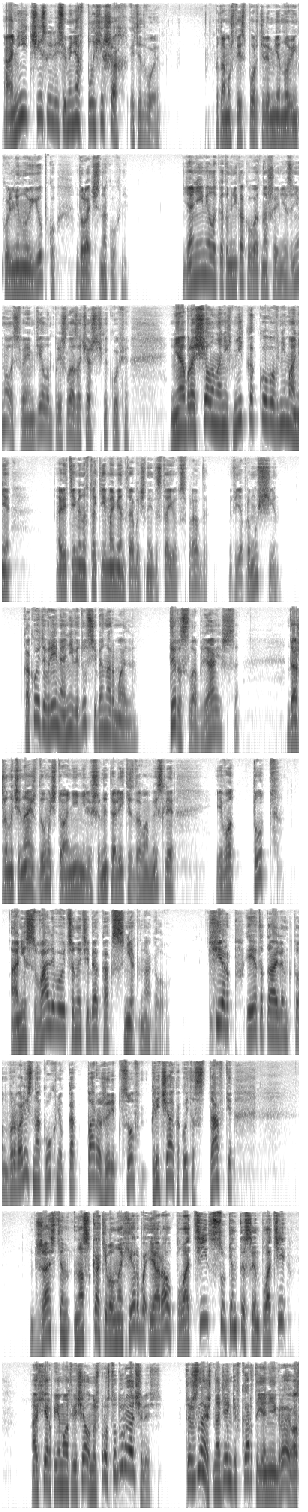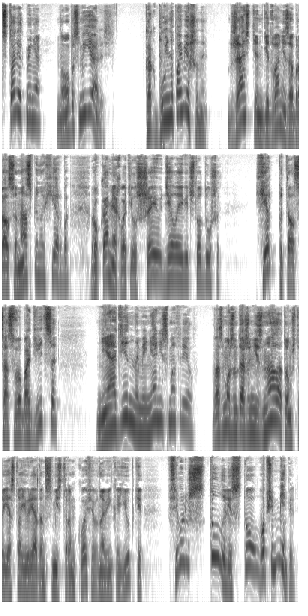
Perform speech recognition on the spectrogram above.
Они числились у меня в плохишах, эти двое, потому что испортили мне новенькую льняную юбку, дурачись на кухне. Я не имела к этому никакого отношения, занималась своим делом, пришла за чашечкой кофе. Не обращала на них никакого внимания, а ведь именно в такие моменты обычно и достается, правда? Это я про мужчин. Какое-то время они ведут себя нормально. Ты расслабляешься, даже начинаешь думать, что они не лишены талики здравомыслия, и вот тут они сваливаются на тебя, как снег на голову. Херб и этот Айлингтон ворвались на кухню, как пара жеребцов, крича о какой-то ставке. Джастин наскакивал на Херба и орал «Плати, сукин ты сын, плати!» А Херб ему отвечал «Мы ж просто дурачились. Ты же знаешь, на деньги в карты я не играю, отстань от меня!» Но оба смеялись, как буйно помешаны. Джастин едва не забрался на спину Херба, руками охватил шею, делая вид, что душит. Херб пытался освободиться, ни один на меня не смотрел. Возможно, даже не знал о том, что я стою рядом с мистером Кофе в новенькой юбке. Всего лишь стул или стол, в общем, мебель.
